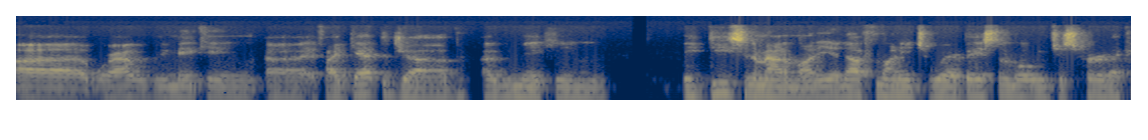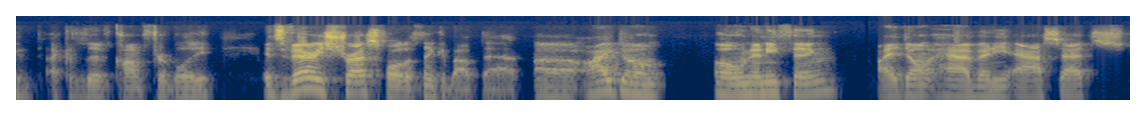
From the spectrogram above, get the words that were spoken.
uh, where I will be making, uh, if I get the job, I will be making a decent amount of money, enough money to where, based on what we just heard, I could I could live comfortably. It's very stressful to think about that. Uh, I don't own anything. I don't have any assets.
